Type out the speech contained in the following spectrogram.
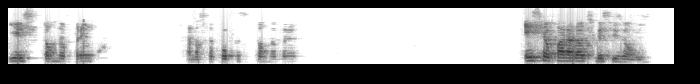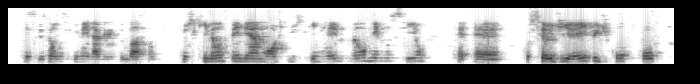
e ele se torna branco. A nossa roupa se torna branca. Esse é o paradoxo desses homens. Esses homens que vêm da grande tribulação. Os que não temem a morte, os que não renunciam é, é, o seu direito de conforto.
